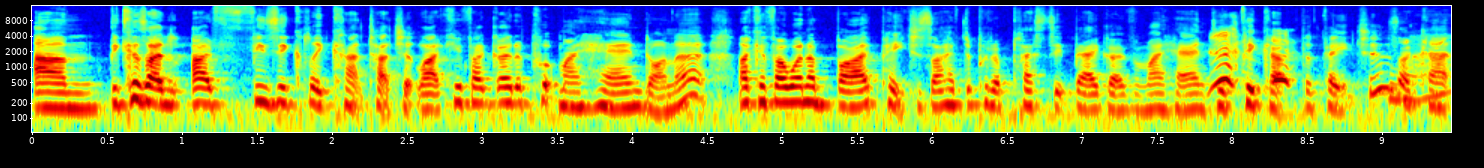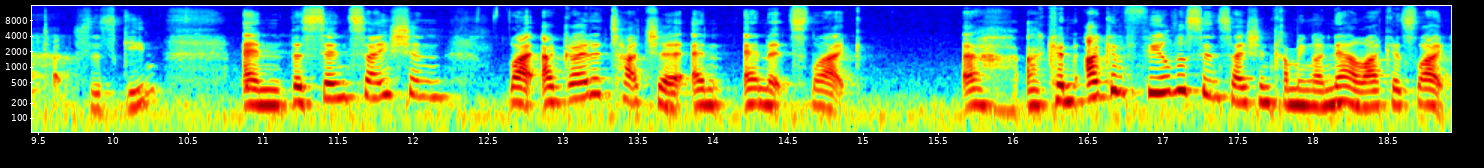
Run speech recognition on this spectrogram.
Um, because I, I physically can't touch it. Like if I go to put my hand on it, like if I want to buy peaches, I have to put a plastic bag over my hand to pick up the peaches. I can't touch the skin, and the sensation, like I go to touch it, and and it's like uh, I can I can feel the sensation coming on now. Like it's like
